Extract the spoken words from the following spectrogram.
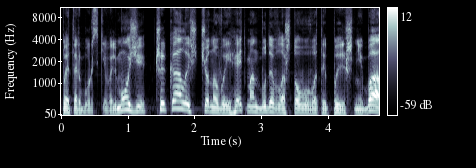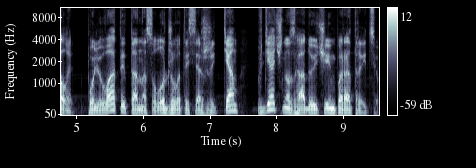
Петербурзькі вельможі чекали, що новий гетьман буде влаштовувати пишні бали, полювати та насолоджуватися життям, вдячно згадуючи імператрицю.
